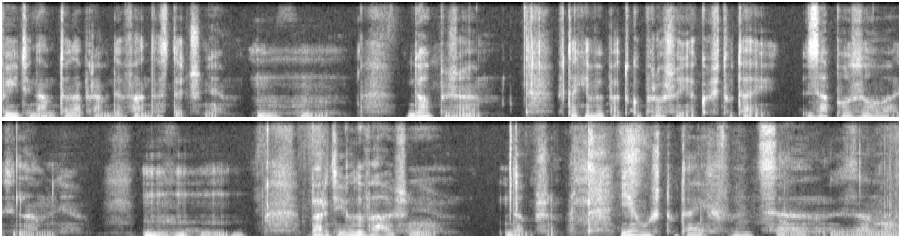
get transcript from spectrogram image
wyjdzie nam to naprawdę fantastycznie. Mhm. Dobrze. W takim wypadku proszę jakoś tutaj zapozować dla mnie. Mhm. Bardziej odważnie. Dobrze. Ja już tutaj chwycę za mój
